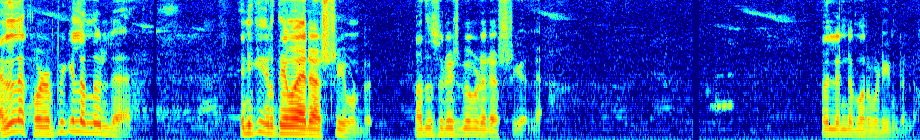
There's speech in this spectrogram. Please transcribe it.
അല്ല കുഴപ്പിക്കലൊന്നുമില്ല. എനിക്ക് കൃത്യമായ രാഷ്ട്രീയമുണ്ട്. അത് സുരേഷ് ഗോപിയുടെ രാഷ്ട്രീയമല്ല. അതിലെന്റെ മറുപടി ഉണ്ടല്ലോ.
